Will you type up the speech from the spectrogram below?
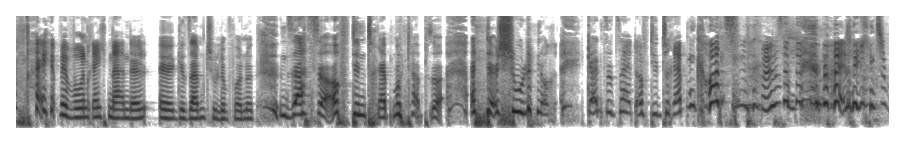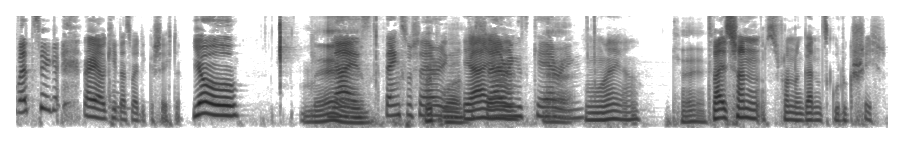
bei, wir wohnen recht nah an der äh, Gesamtschule von uns, und saß so auf den Treppen und hab so an der Schule noch die ganze Zeit auf die Treppen kotzen müssen, weil ich einen Spaziergang. Naja, okay, das war die Geschichte. Yo! Man. Nice. Thanks for sharing. Ja, ja. sharing is caring. Naja. Okay. Das war ist schon, ist schon eine ganz gute Geschichte.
